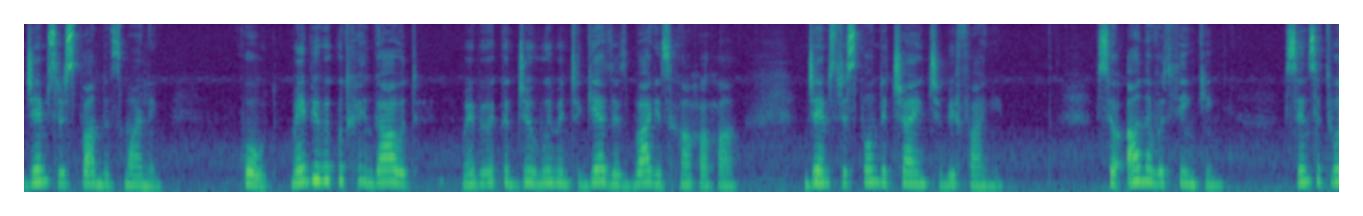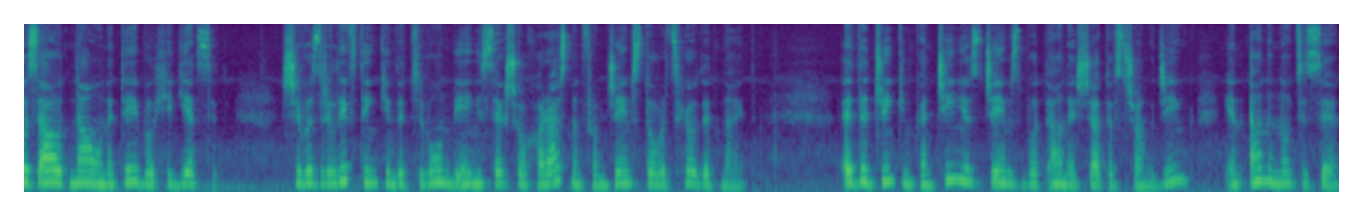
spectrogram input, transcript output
James responded, smiling. Quote, maybe we could hang out. Maybe we could do women together as buddies. Ha ha ha. James responded, trying to be funny. So Anna was thinking, since it was out now on the table, he gets it. She was relieved, thinking that there won't be any sexual harassment from James towards her that night. As the drinking continues, James bought Anna a shot of strong drink, and Anna noticed that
